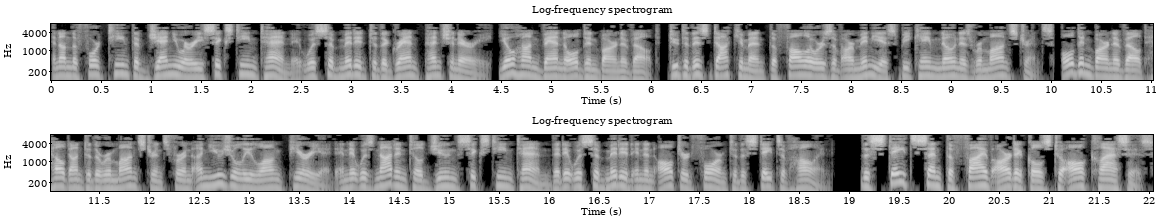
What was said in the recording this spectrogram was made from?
and on 14 January 1610 it was submitted to the Grand Pensionary, Johann van Oldenbarnevelt. Due to this document the followers of Arminius became known as remonstrants. Oldenbarnevelt held onto the remonstrance for an unusually long period and it was not until June 1610 that it was submitted in an altered form to the States of Holland. The states sent the five articles to all classes,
